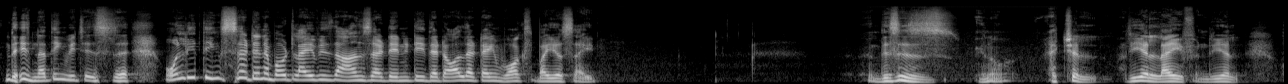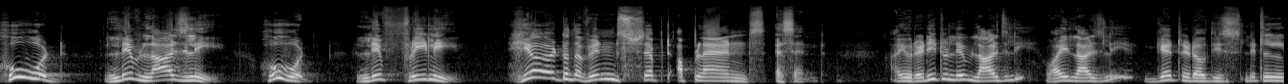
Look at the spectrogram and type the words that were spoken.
there is nothing which is. Uh, only thing certain about life is the uncertainty that all the time walks by your side. This is, you know, actual, real life and real. Who would live largely? Who would live freely? Here to the wind swept uplands ascend. Are you ready to live largely? Why largely? Get rid of these little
